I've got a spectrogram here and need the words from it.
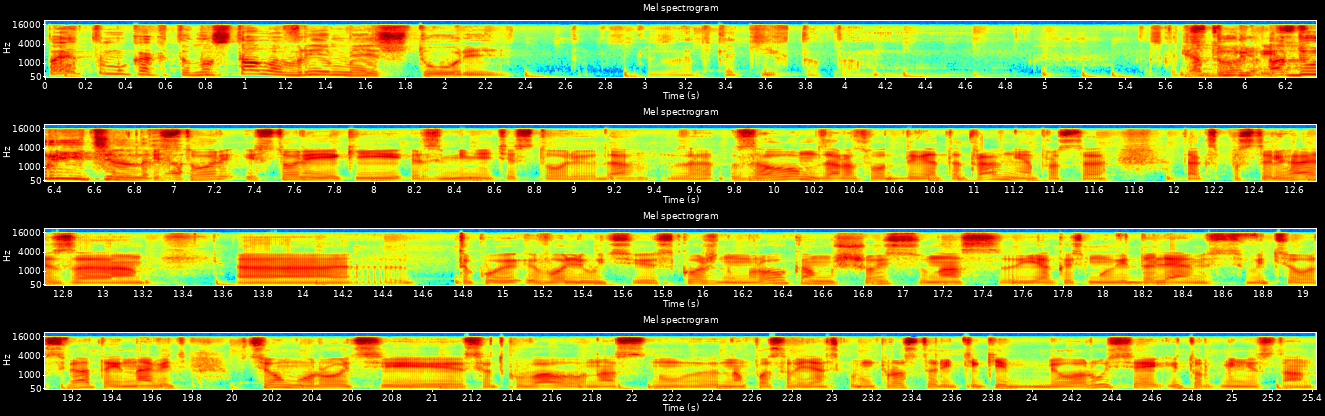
Поэтому как это настало время историй, так сказать, каких-то там так сказать, Історії- одури- одурительных. Історії, історії, які змінять історію. Да? Загалом зараз от 9 травня я просто так спостерігаю за е, такою еволюцією. З кожним роком щось у нас якось ми віддаляємось від цього свята. І навіть в цьому році святкували у нас ну, на пострадянському просторі тільки Білорусія і Туркменістан.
